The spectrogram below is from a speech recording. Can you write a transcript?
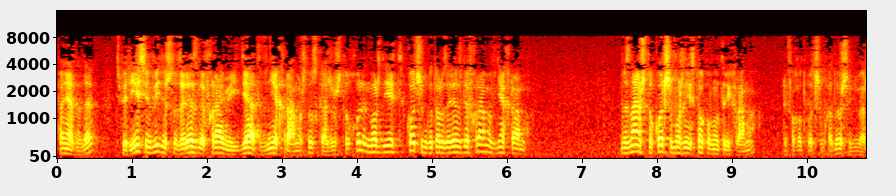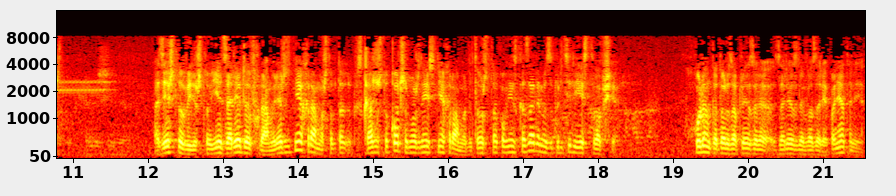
Понятно, да? Теперь, если увидишь, что зарезали в храме, едят вне храма, что скажешь? Что хулин можно есть котшим, который зарезали в храме, вне храма. Мы знаем, что котшим можно есть только внутри храма. Или фахот котшим хадоши, неважно. А здесь что увидишь, что есть зарезали в храме, режут вне храма, чтобы так, скажут, что котшим можно есть вне храма. Для того, чтобы такого не сказали, мы запретили есть вообще. Хулин, который зарезали, зарезали в Азаре. Понятно нет?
